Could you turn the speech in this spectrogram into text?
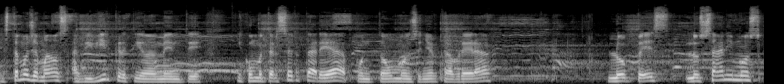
Estamos llamados a vivir creativamente. Y como tercera tarea, apuntó Monseñor Cabrera López, los ánimos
